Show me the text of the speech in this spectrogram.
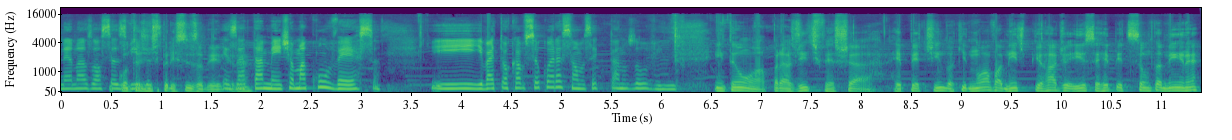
né, nas nossas Quanto a vidas. gente precisa dele, né? Exatamente, é uma conversa. E vai tocar o seu coração, você que está nos ouvindo. Então, ó, para a gente fechar, repetindo aqui novamente, porque rádio é isso, é repetição também, né?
